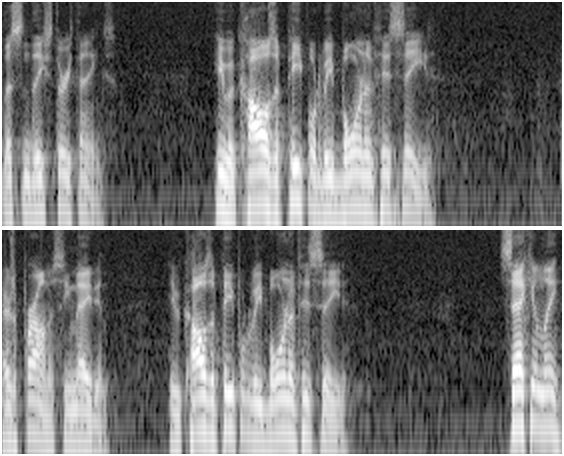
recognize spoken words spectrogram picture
Listen to these three things. He would cause a people to be born of his seed. There's a promise he made him. He would cause a people to be born of his seed. Secondly,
